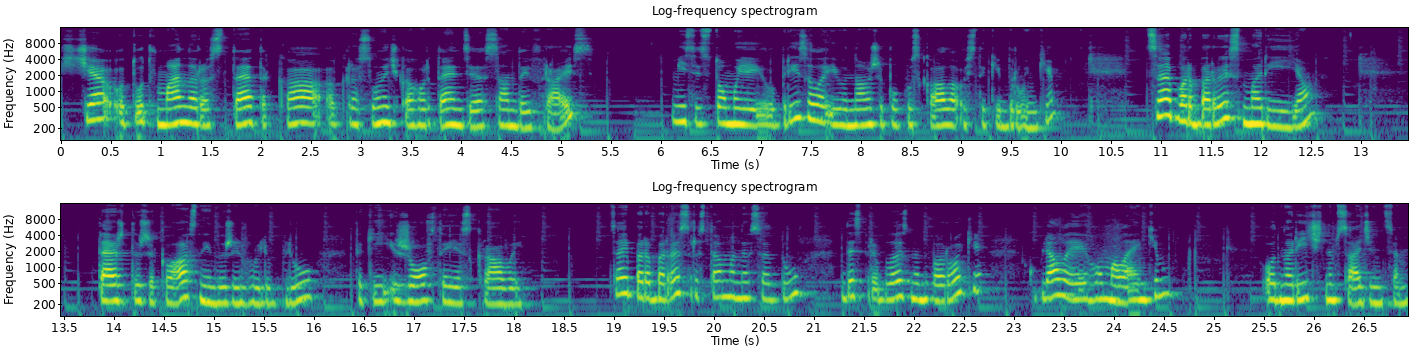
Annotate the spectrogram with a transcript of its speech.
Ще отут в мене росте така красунечка гортензія Sunday Fries. Місяць тому я її обрізала і вона вже попускала ось такі бруньки. Це Барбарис Марія. Теж дуже класний, дуже його люблю. Такий жовтий, яскравий. Цей барбарис росте в мене в саду десь приблизно 2 роки. Купляла я його маленьким, однорічним саджанцем.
